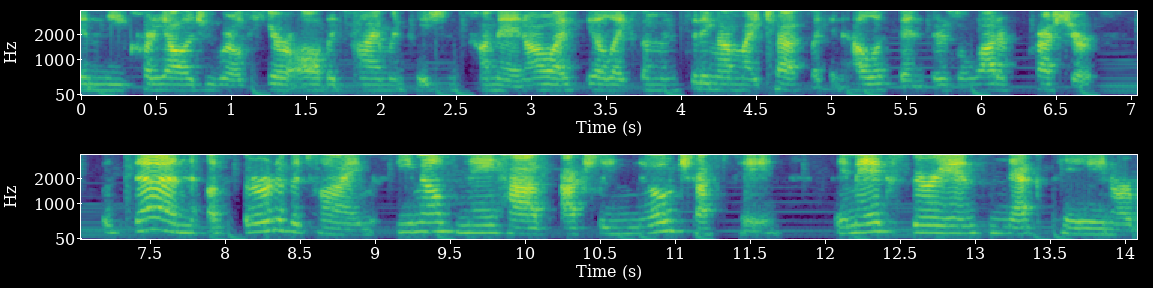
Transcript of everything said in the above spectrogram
in the cardiology world hear all the time when patients come in. Oh i feel like someone's sitting on my chest like an elephant. There's a lot of pressure. But then a third of the time females may have actually no chest pain. They may experience neck pain or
